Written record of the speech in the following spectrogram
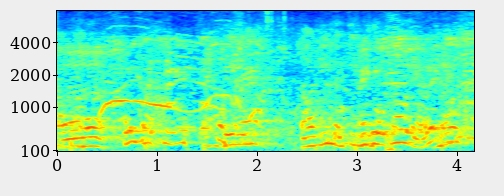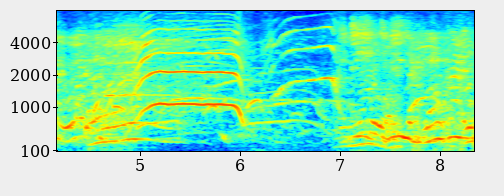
เออเฮ้ยสัตว์จริงสั่นจริงนะตอนนี้เหมือนกินไม่โดนเข้าเนี่ยเฮ้ยร้องไห้เว้ยนี่นี่อยากร้องไห้เลย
